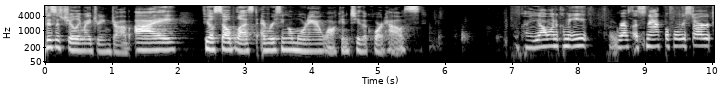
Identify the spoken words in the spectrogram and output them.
This is truly my dream job. I feel so blessed every single morning I walk into the courthouse. Okay, y'all want to come eat? Grab a snack before we start.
